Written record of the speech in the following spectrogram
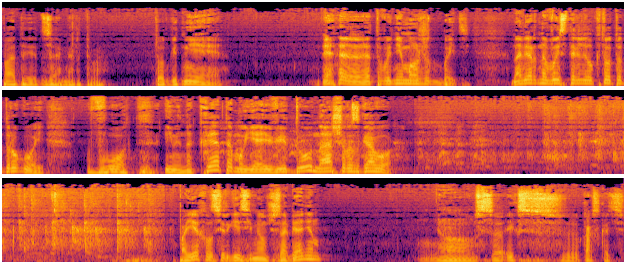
падает замертво. Тот говорит, не, этого не может быть. Наверное, выстрелил кто-то другой. Вот, именно к этому я и веду наш разговор. Поехал Сергей Семенович Собянин э, с, как сказать,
